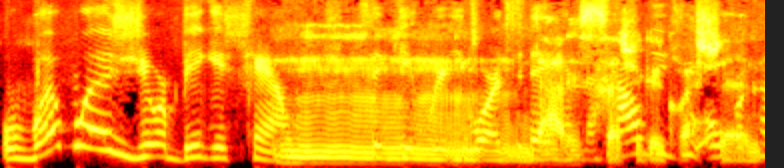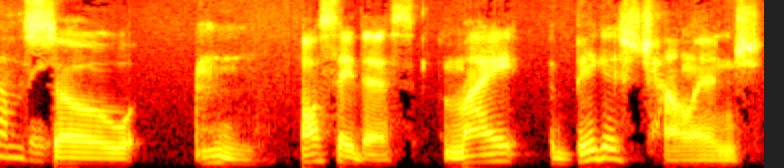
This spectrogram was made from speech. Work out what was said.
what was your biggest challenge to get where you are Mm, today? That is such a good question. you overcome that? So I'll say this my biggest challenge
